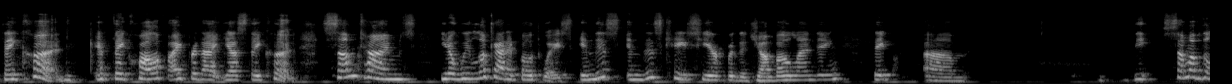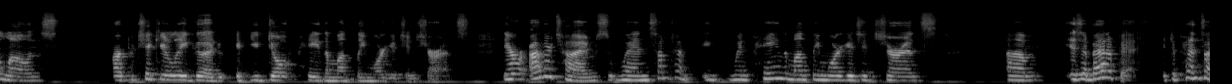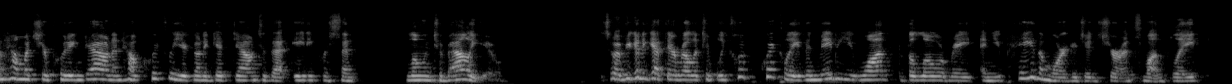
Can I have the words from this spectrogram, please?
they could if they qualify for that yes they could sometimes you know we look at it both ways in this in this case here for the jumbo lending they um, the some of the loans are particularly good if you don't pay the monthly mortgage insurance. There are other times when sometimes when paying the monthly mortgage insurance um, is a benefit. It depends on how much you're putting down and how quickly you're going to get down to that 80% loan to value. So if you're going to get there relatively quick, quickly, then maybe you want the lower rate and you pay the mortgage insurance monthly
